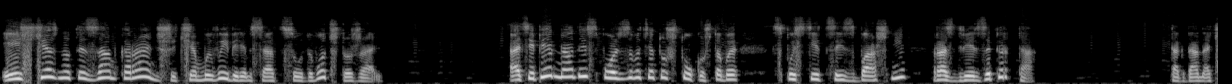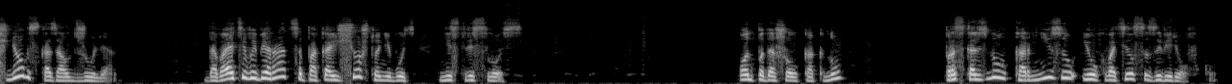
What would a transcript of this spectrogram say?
и исчезнут из замка раньше, чем мы выберемся отсюда. Вот что жаль. А теперь надо использовать эту штуку, чтобы спуститься из башни, раз дверь заперта. — Тогда начнем, — сказал Джулиан. Давайте выбираться, пока еще что-нибудь не стряслось. Он подошел к окну, проскользнул к карнизу и ухватился за веревку.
